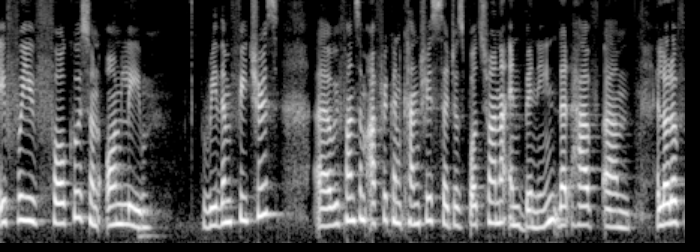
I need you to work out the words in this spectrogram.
If we focus on only rhythm features, uh, we found some African countries such as Botswana and Benin that have um, a lot of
